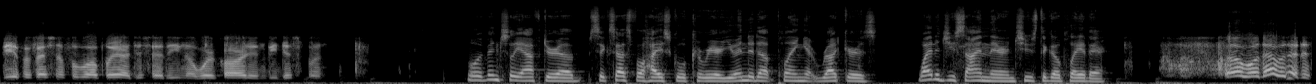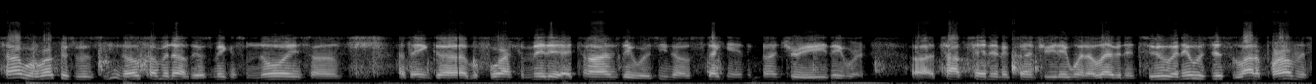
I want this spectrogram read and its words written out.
be a professional football player. I just had to, you know, work hard and be disciplined. Well, eventually, after a successful high school career, you ended up playing at Rutgers. Why did you sign there and choose to go play there? Well, that was at the time when Rutgers was, you know, coming up. They was making some noise. Um, I think uh, before I committed, at times they was, you know, second in the country. They were uh, top ten in the country. They went eleven and two, and it was just a lot of promise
